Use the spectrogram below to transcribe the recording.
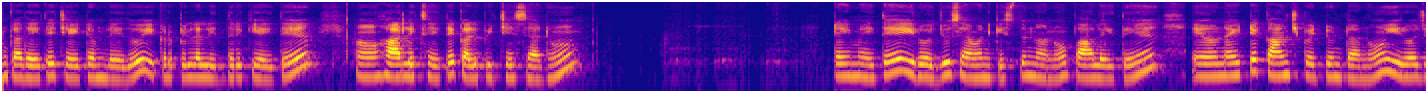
ఇంకా అదైతే చేయటం లేదు. ఇక్కడ పిల్లలిద్దరికీ అయితే హార్లిక్స్ అయితే కలిపిచ్చేసాను. టైం అయితే ఈరోజు సెవెన్కి ఇస్తున్నాను పాలైతే. నైటే కాంచి పెట్టుంటాను. ఈరోజు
